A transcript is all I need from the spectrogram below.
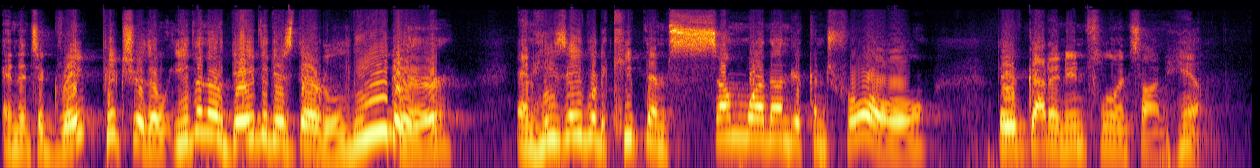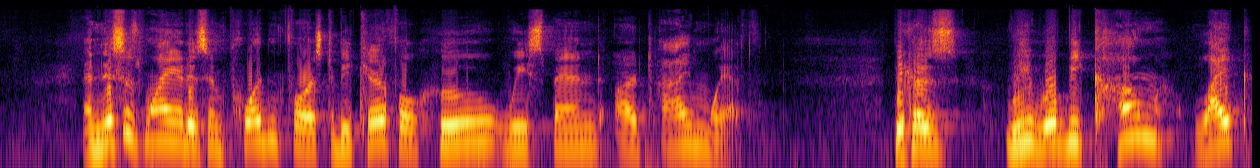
And it's a great picture, though, even though David is their leader and he's able to keep them somewhat under control, they've got an influence on him. And this is why it is important for us to be careful who we spend our time with. Because we will become like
